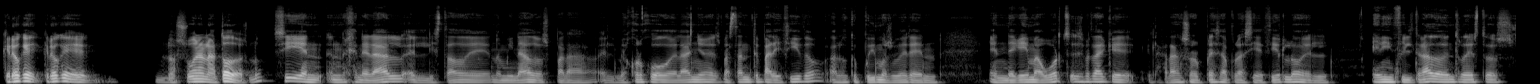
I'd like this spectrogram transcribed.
creo que, creo que nos suenan a todos, ¿no? Sí, en, en general el listado de nominados para el mejor juego del año es bastante parecido a lo que pudimos ver en, en The Game Awards. Es verdad que la gran sorpresa, por así decirlo, el, el infiltrado dentro de estos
